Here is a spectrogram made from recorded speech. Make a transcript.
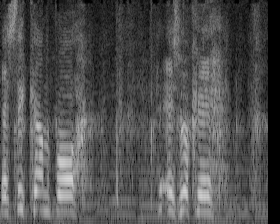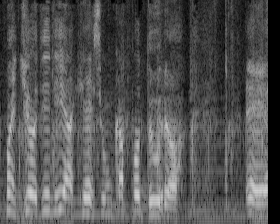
Este campo es lo que, bueno, yo diría que es un campo duro. Eh,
